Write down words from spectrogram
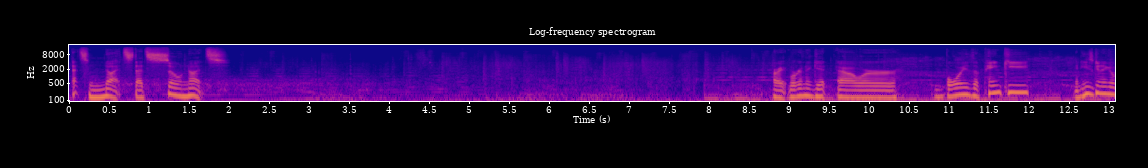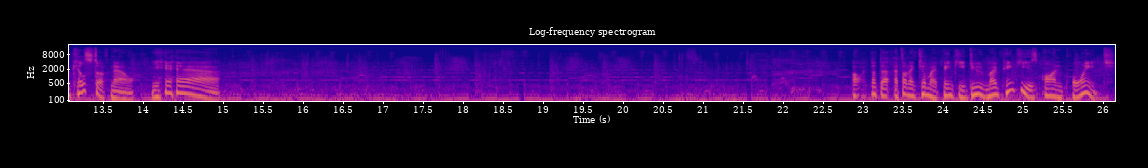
That's nuts. That's so nuts. Alright, we're gonna get our boy the Pinky, and he's gonna go kill stuff now. Yeah! Oh, I thought that I thought I killed my Pinky. Dude, my Pinky is on point.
